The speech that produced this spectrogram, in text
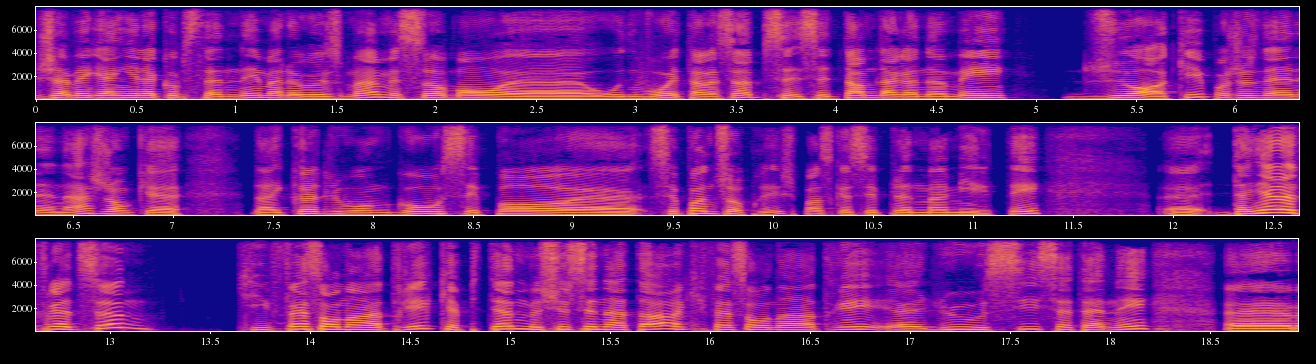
jamais gagné la Coupe Stanley, malheureusement, mais ça, bon, euh, au niveau international, c'est le temps de la renommée du hockey, pas juste de la LNH. Donc, euh, dans le cas de Luongo, c'est pas, euh, c'est pas une surprise. Je pense que c'est pleinement mérité. Daniel Alfredson, qui fait son entrée, capitaine, Monsieur Sénateur, qui fait son entrée lui aussi cette année. là,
